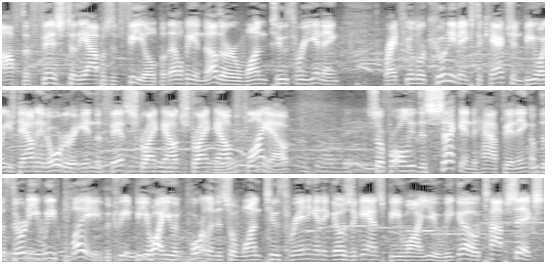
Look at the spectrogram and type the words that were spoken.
off the fist to the opposite field, but that'll be another one, two, three inning. Right fielder Cooney makes the catch, and BYU's down in order in the fifth. Strikeout, strikeout, flyout. So for only the second half inning of the 30 we've played between BYU and Portland, it's a one, two, three inning, and it goes against BYU. We go top six.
